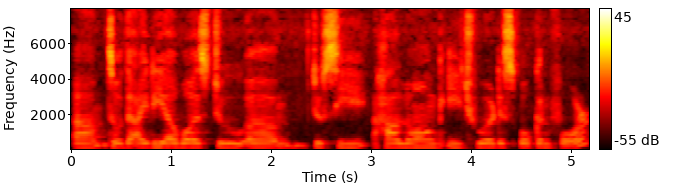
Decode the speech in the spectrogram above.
Um, so the idea was to um, to see how long each word is spoken for,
